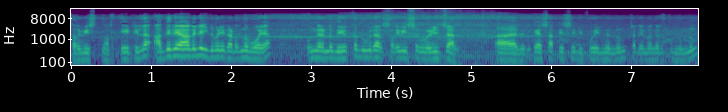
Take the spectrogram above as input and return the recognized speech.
സർവീസ് നടത്തിയിട്ടില്ല. അതിരാവിലെ ഇതുവഴി കടന്നുപോയ ഒന്ന് രണ്ട് ദീർഘദൂര സർവീസുകൾ ഒഴിച്ചാൽ K S R T C ഡിപ്പോയിൽ നിന്നും ചടയമംഗലത്തിൽ നിന്നും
